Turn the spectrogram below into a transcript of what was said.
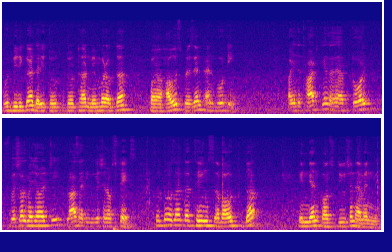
would be required that is two, two third member of the uh, house present and voting. Or in the third case I have told special majority plus ratification of states so those are the things about the Indian constitution amendment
